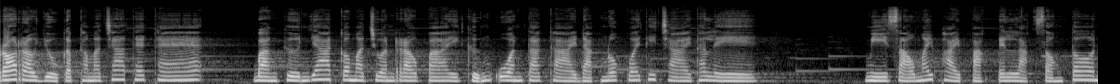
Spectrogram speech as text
เพราะเราอยู่กับธรรมชาติแท้ๆ บางคืนญาติก็มาชวนเราไปขึงอวนตาข่ายดักนกไว้ที่ชายทะเล มีเสาไม้ไผ่ปักเป็นหลักสองต้น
